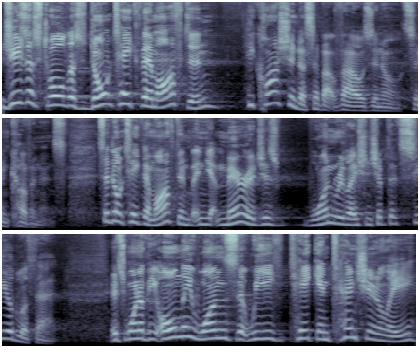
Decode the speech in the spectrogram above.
Jesus told us don't take them often. He cautioned us about vows and oaths and covenants. He said don't take them often, but yet marriage is one relationship that's sealed with that. It's one of the only ones that we take intentionally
